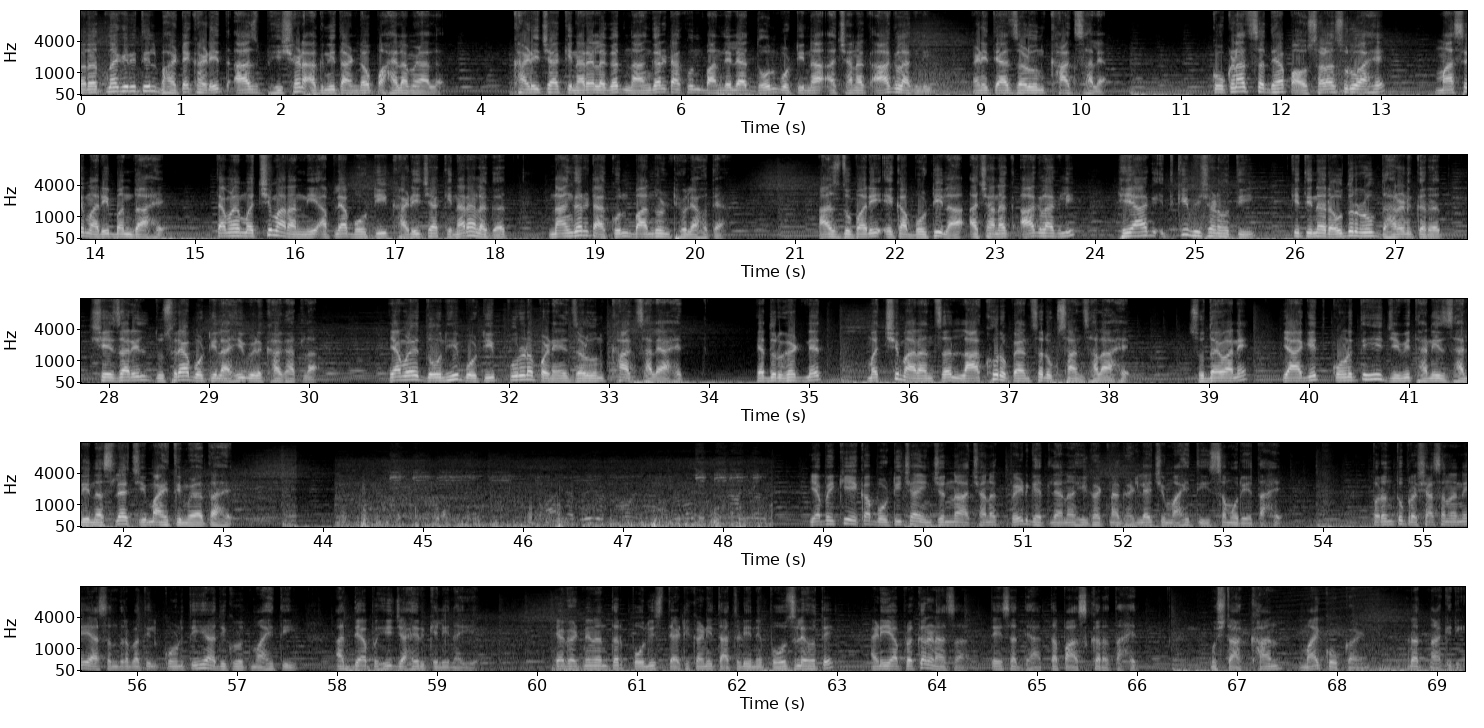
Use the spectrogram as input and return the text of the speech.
रत्नागिरीतील भाटेखाडीत आज भीषण अग्नितांडव पाहायला मिळालं. खाडीच्या किनाऱ्यालगत नांगर टाकून बांधलेल्या दोन बोटींना अचानक आग लागली आणि त्या जळून खाक झाल्या. कोकणात सध्या पावसाळा सुरू आहे मासेमारी बंद आहे. त्यामुळे मच्छीमारांनी आपल्या बोटी खाडीच्या किनाऱ्यालगत नांगर टाकून बांधून ठेवल्या होत्या. आज दुपारी एका बोटीला अचानक आग लागली. ही आग इतकी भीषण होती की तिनं रौद्र रूप धारण करत शेजारील दुसऱ्या बोटीलाही विळखा घातला. यामुळे दोन्ही बोटी पूर्णपणे जळून खाक झाल्या आहेत. या दुर्घटनेत मच्छीमारांचं लाखो रुपयांचं नुकसान झालं आहे. सुदैवाने या आगीत कोणतीही जीवितहानी झाली नसल्याची माहिती मिळत आहे. यापैकी एका बोटीच्या इंजिननं अचानक पेट घेतल्यानं ही घटना घडल्याची माहिती समोर येत आहे. परंतु प्रशासनाने या संदर्भातील कोणतीही अधिकृत माहिती अद्यापही जाहीर केली नाहीये. या घटनेनंतर पोलीस त्या ठिकाणी तातडीने पोहोचले होते आणि या प्रकरणाचा ते सध्या तपास करत आहेत. मुश्ताक खान माय कोकण रत्नागिरी.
